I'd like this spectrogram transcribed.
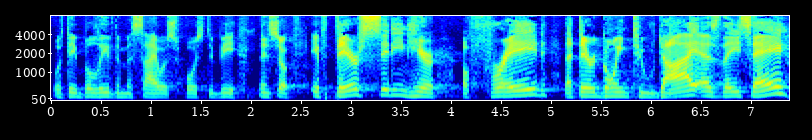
what they believed the Messiah was supposed to be. And so, if they're sitting here afraid that they're going to die, as they say,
